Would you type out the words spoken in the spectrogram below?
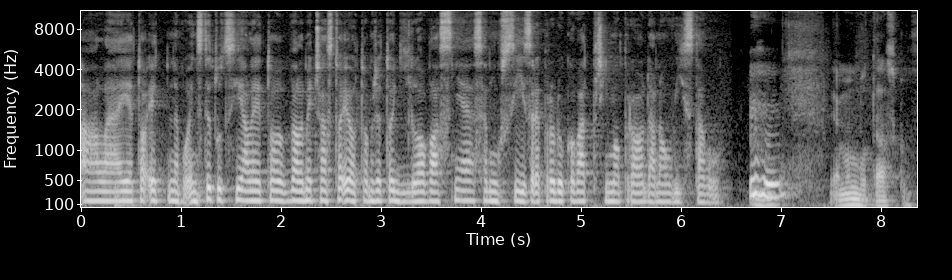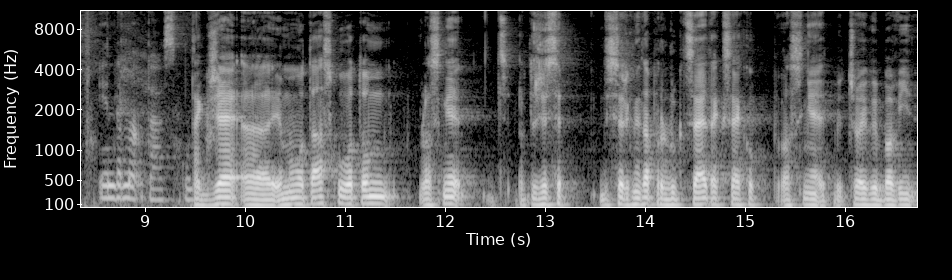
ale je to i, nebo institucí, ale je to velmi často i o tom, že to dílo vlastně se musí zreprodukovat přímo pro danou výstavu. Mm-hmm. Já mám otázku. Jinde má otázku. Takže uh, já mám otázku o tom, vlastně, protože se, když se řekne ta produkce, tak se jako vlastně člověk vybaví,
